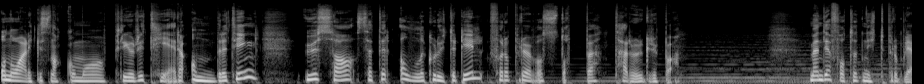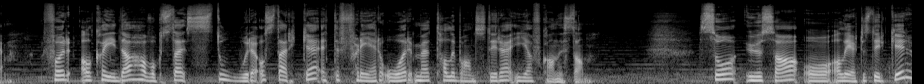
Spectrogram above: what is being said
Og nå er det ikke snakk om å prioritere andre ting. USA setter alle kluter til for å prøve å stoppe terrorgruppa. Men de har fått et nytt problem. For Al Qaida har vokst seg store og sterke etter flere år med Taliban-styre i Afghanistan. Så USA og allierte styrker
